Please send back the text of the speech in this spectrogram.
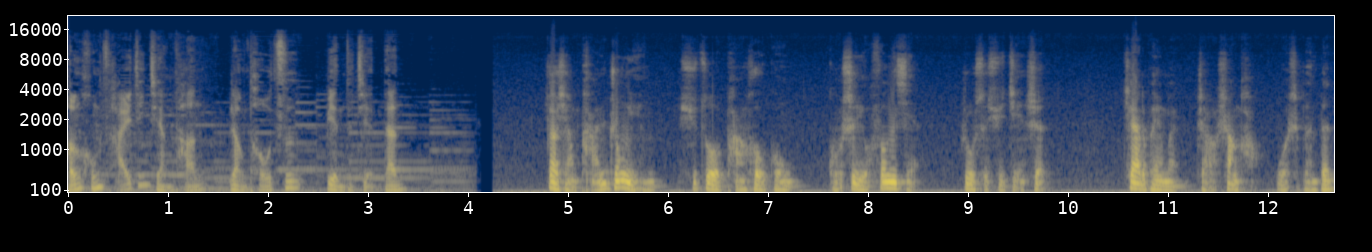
程红财经讲堂，让投资变得简单。要想盘中赢，需做盘后功。股市有风险，入市需谨慎。亲爱的朋友们，早上好，我是奔奔，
